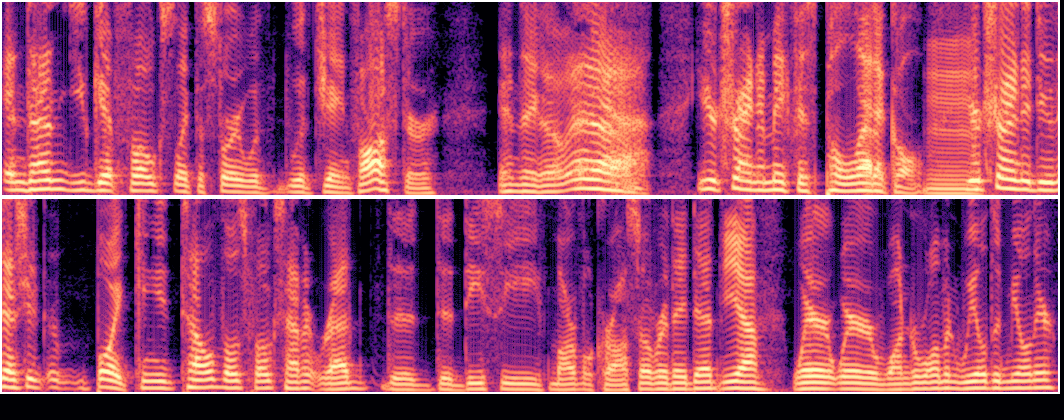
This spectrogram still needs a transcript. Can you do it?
And then you get folks like the story with with Jane Foster, and they go, "Ah, you're trying to make this political. You're trying to do this." You're, boy, can you tell those folks haven't read the the DC Marvel crossover they did? Yeah. where where Wonder Woman wielded Mjolnir.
